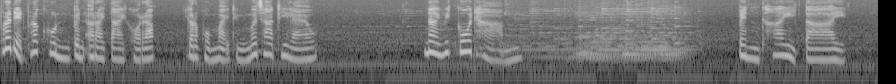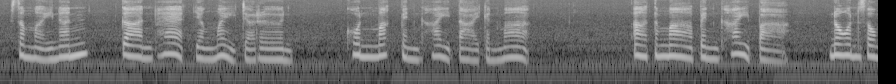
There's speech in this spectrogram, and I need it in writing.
พระเดชพระคุณเป็นอะไรตายขอรับ กระผมหมายถึงเมื่อชาติที่แล้ว นายวิโก้ถาม เป็นไข้ตาย สมัยนั้น การแพทย์ยังไม่เจริญ คนมักเป็นไข้ตายกันมาก อาตมาเป็นไข้ป่า นอนสม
